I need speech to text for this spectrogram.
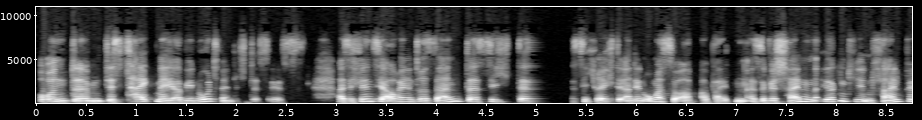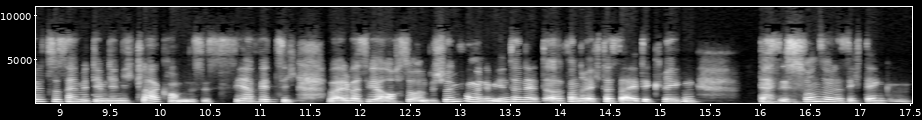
Und ähm, das zeigt mir ja, wie notwendig das ist. Also ich finde es ja auch interessant, dass sich das sich Rechte an den Omas so abarbeiten. Also wir scheinen irgendwie ein Feindbild zu sein, mit dem die nicht klarkommen. Das ist sehr witzig, weil was wir auch so an Beschimpfungen im Internet äh, von rechter Seite kriegen, das ist schon so, dass ich denke,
